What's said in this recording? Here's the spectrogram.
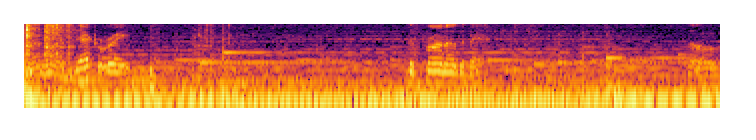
I'm gonna decorate the front of the basket. So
